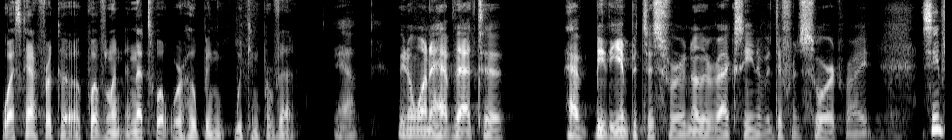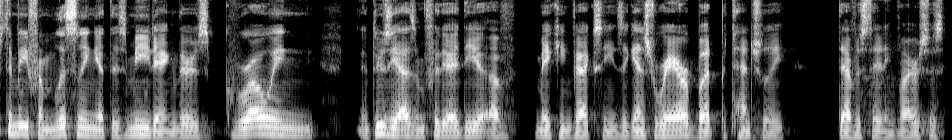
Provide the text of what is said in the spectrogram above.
West Africa equivalent, and that's what we're hoping we can prevent. Yeah. We don't want to have that to have be the impetus for another vaccine of a different sort, right? It seems to me from listening at this meeting, there's growing enthusiasm for the idea of making vaccines against rare but potentially devastating viruses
